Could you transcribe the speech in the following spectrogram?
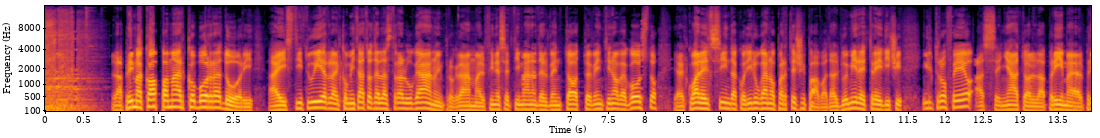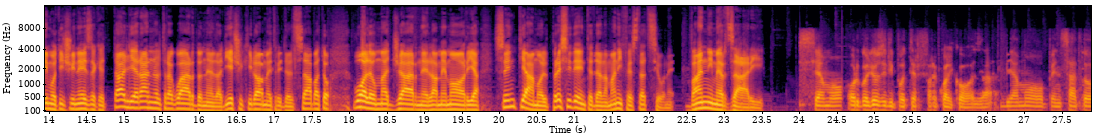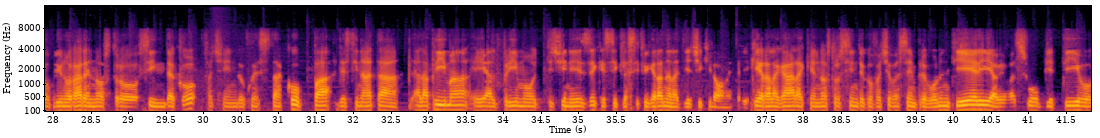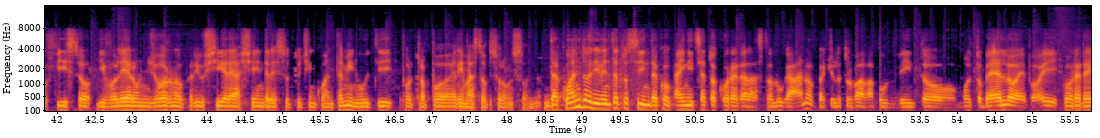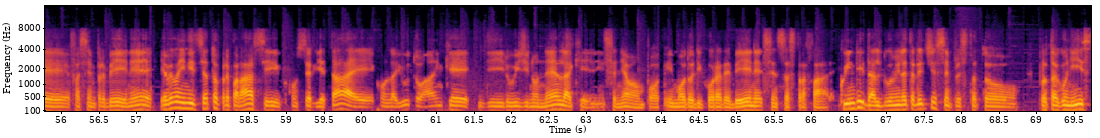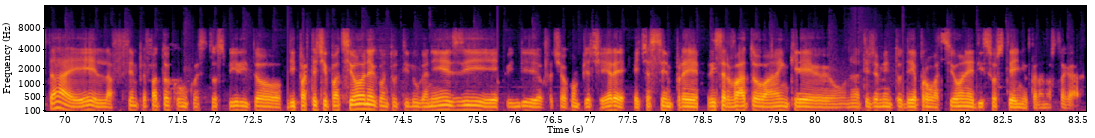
La prima Coppa Marco Borradori. A istituirla il Comitato della Stra Lugano in programma il fine settimana del 28 e 29 agosto e al quale il sindaco di Lugano partecipava dal 2013. Il trofeo, assegnato alla prima e al primo ticinese che taglieranno il traguardo nella 10 km del sabato, vuole omaggiarne la memoria. Sentiamo il presidente della manifestazione, Vanni Merzari. Siamo orgogliosi di poter fare qualcosa. Abbiamo pensato di onorare il nostro sindaco facendo questa coppa destinata alla prima e al primo ticinese che si classificherà nella 10 km, che era la gara che il nostro sindaco faceva sempre volentieri, aveva il suo obiettivo fisso di volere un giorno riuscire a scendere sotto i 50 minuti, purtroppo è rimasto solo un sogno. Da quando è diventato sindaco ha iniziato a correre alla Stralugano perché lo trovava un vento molto bello e poi correre fa sempre bene e aveva iniziato a prepararsi con serietà e con l'aiuto anche di Luigi Nonnella che gli insegnava un po' il modo di correre bene senza strafare. Quindi dal 2013 è sempre stato protagonista e l'ha sempre fatto con questo spirito di partecipazione con tutti i luganesi e quindi lo faceva con piacere e ci ha sempre riservato anche un atteggiamento di approvazione e di sostegno per la nostra gara.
